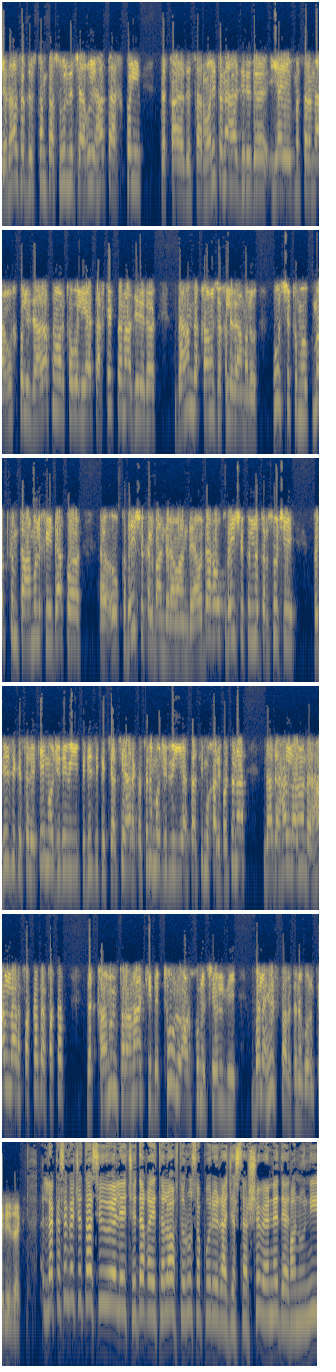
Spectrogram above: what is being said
جنرال صاحب دوستم تاسو ول چې هغه حتی خپل د قاعده څارنوالي ته نه حاضر دي یا مثلا هغه خپل اظهارات نه ورکول یا تحقیق ته نه حاضر دي دا هم د قانون څخه لري عمل اوس چې کوم حکومت کوم تعامل کوي دا په عقدي شکل باندې روان دي او دا عقدي شکل نه تر څو چې په دې کې سلیقې موجود وي په دې کې سیاسي حرکتونه موجود وي یا سیاسي مخالفتونه دا د حل نه ده حل فقط فقط د قانون پرانا کې د ټولو اړخونو چیرل دي بل هیڅ طرز نه ګورم په دې ځای لکه څنګه چې تاسو ویلې چې دغه ائتلاف تر اوسه پورې راجستر شوی نه دی قانوني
